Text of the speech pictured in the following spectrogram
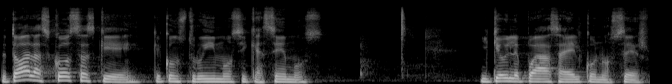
De todas las cosas que, que construimos y que hacemos y que hoy le puedas a Él conocer,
